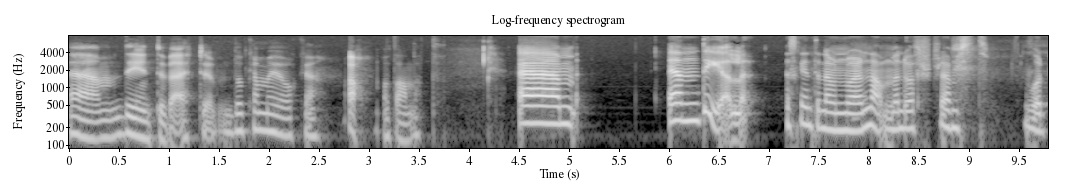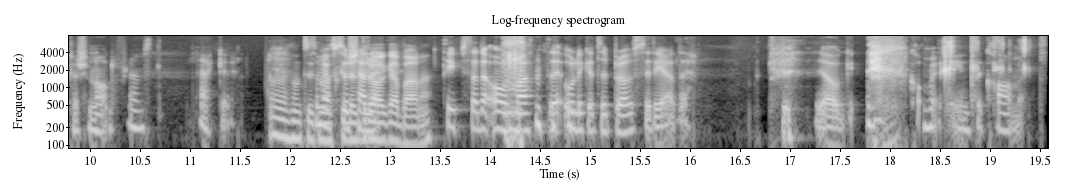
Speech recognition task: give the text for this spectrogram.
Ehm, det är ju inte värt det. Då kan man ju åka ja, något annat. Ehm, en del, jag ska inte nämna några namn, men det var främst vårdpersonal, främst läkare. Och Som typ Som man skulle känner. droga barnen. tipsade om att eh, olika typer av sederade. Jag kommer inte kamet.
